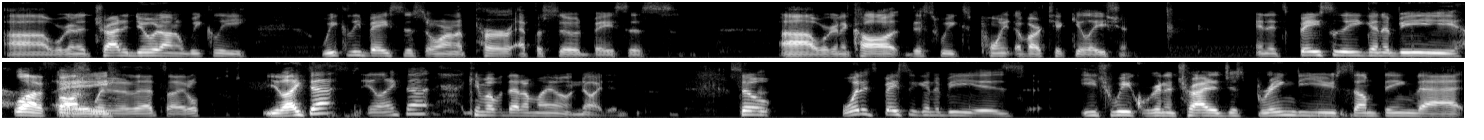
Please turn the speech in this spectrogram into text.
Uh, we're gonna try to do it on a weekly, weekly basis or on a per episode basis. Uh, we're gonna call it this week's point of articulation, and it's basically gonna be. A lot of thought went into that title. You like that? You like that? I came up with that on my own. No, I didn't. So, what it's basically going to be is each week we're going to try to just bring to you something that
